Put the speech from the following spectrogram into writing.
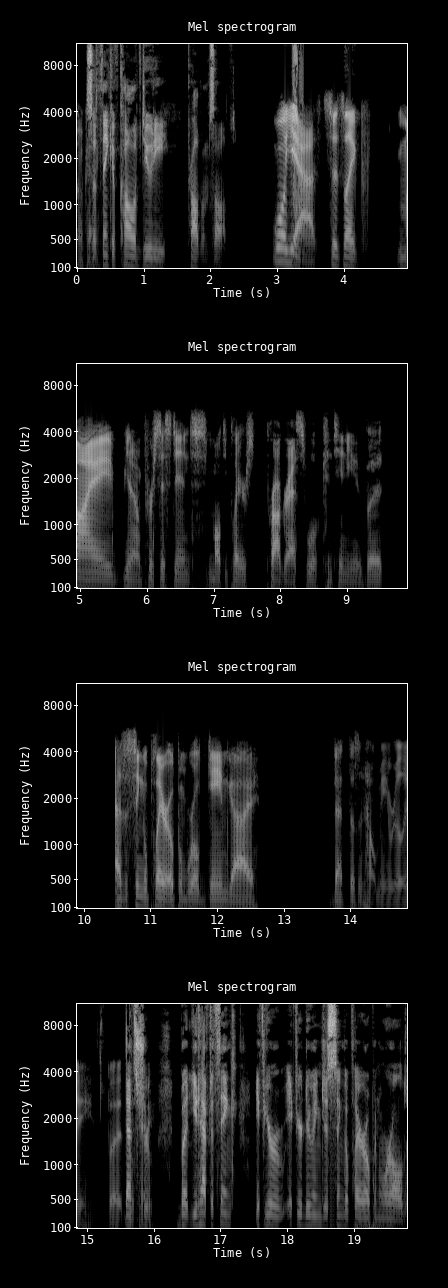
okay. So think of Call of Duty, problem solved. well, yeah. So it's like my you know persistent multiplayer progress will continue, but as a single player open world game guy, that doesn't help me really. But That's okay. true. But you'd have to think if you're if you're doing just single player open world,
